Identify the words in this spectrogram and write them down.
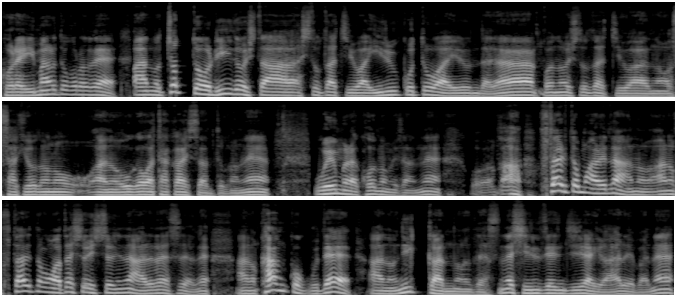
これ今のところね、あの、ちょっとリードした人たちはいることはいるんだな。この人たちは、あの、先ほどの、あの、小川隆さんとかね、上村好美さんね、あ、二人ともあれだ、あの、あの二人とも私と一緒にね、あれですよね、あの、韓国で、あの、日韓のですね、親善試合があればね、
